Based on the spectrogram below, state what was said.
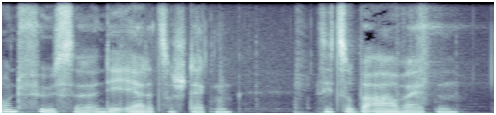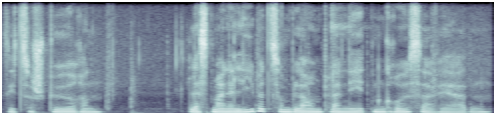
und Füße in die Erde zu stecken, sie zu bearbeiten, sie zu spüren, lässt meine Liebe zum blauen Planeten größer werden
